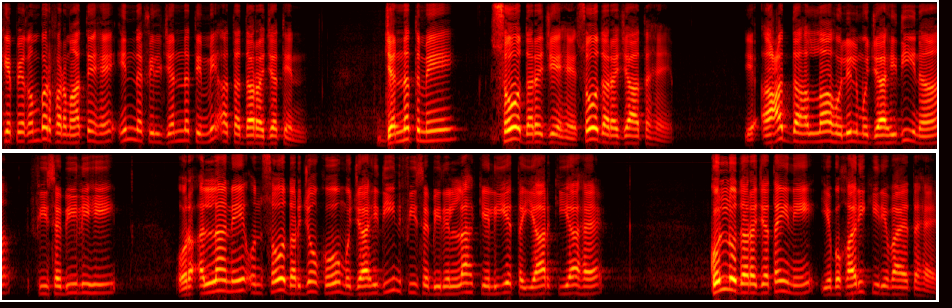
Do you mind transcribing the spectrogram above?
کے پیغمبر فرماتے ہیں، ان نفل جنت میں درجتن۔ جنت میں سو درجے ہیں، سو درجات ہیں۔ یہ اعد اللہ للمجاہدین فی سبیلی ہی اور اللہ نے ان سو درجوں کو مجاہدین فی سبیل اللہ کے لیے تیار کیا ہے۔ کل درجتینی یہ بخاری کی روایت ہے۔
